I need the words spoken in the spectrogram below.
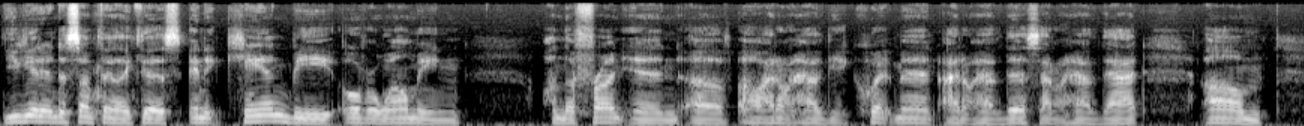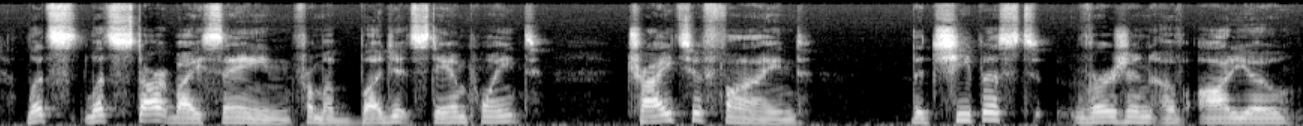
you get into something like this, and it can be overwhelming on the front end of, oh, I don't have the equipment, I don't have this, I don't have that. Um, let's let's start by saying, from a budget standpoint, try to find the cheapest version of audio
